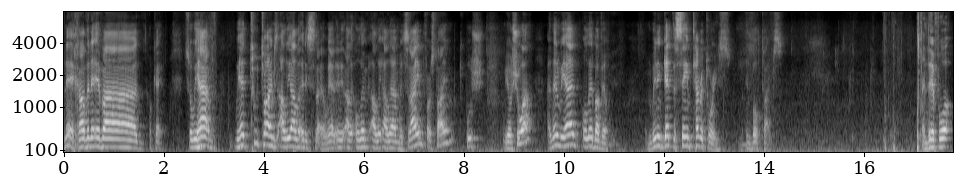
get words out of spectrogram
נאכל ונאבד. Okay, so we have, we had two times Aliyah in Israel. We had Aliyah Aliyah Mitzrayim, first time, Kipush Yoshua, and then we had Ole Bavel. And we didn't get the same territories in both times. And therefore,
